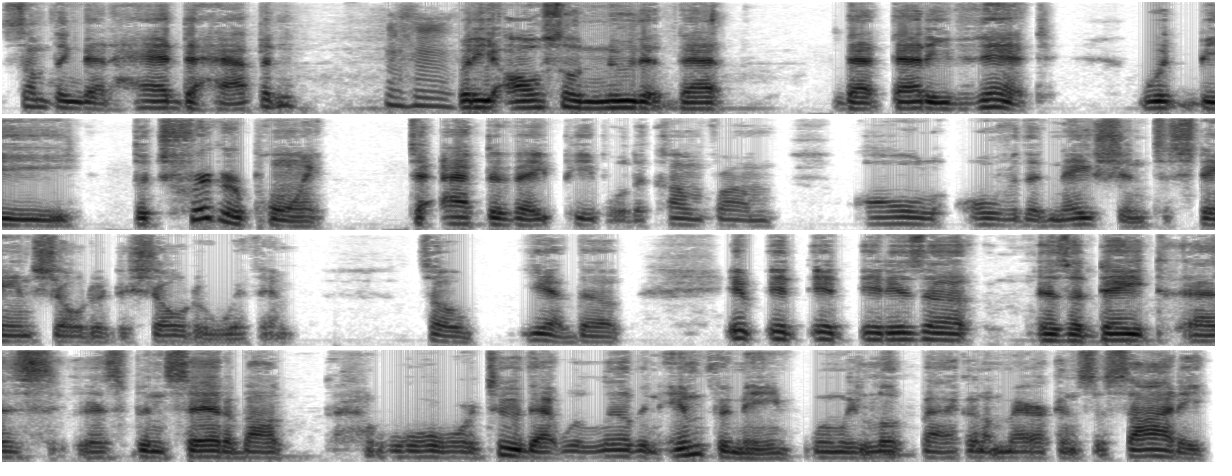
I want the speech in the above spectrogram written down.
something that had to happen, mm-hmm. but he also knew that that that that event would be the trigger point to activate people to come from all over the nation to stand shoulder to shoulder with him. So yeah, the it it it, it is a is a date as has been said about World War II that will live in infamy when we look back on American society.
